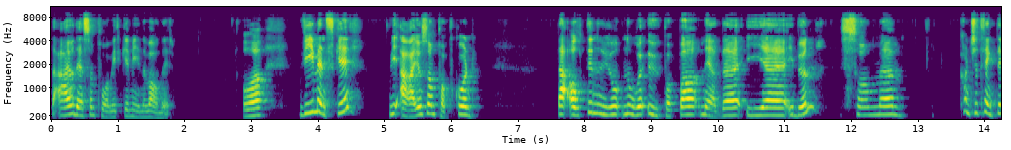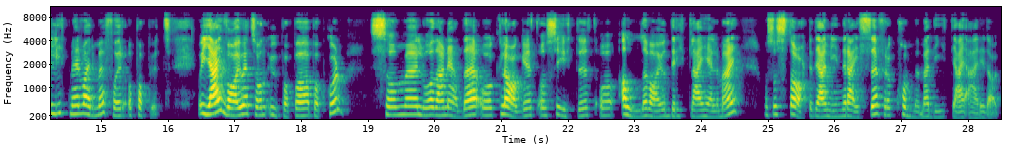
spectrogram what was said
det er jo det som påvirker mine vaner. Og vi mennesker, vi er jo som popkorn. Det er alltid noe, upoppa nede i, eh, i bunn som eh, kanskje trengte litt mer varme for å poppe ut. Og jeg var jo et sånn upoppa popkorn som eh, lå der nede og klaget og sytet, og alle var jo drittlei hele meg. Og så startet jeg min reise for å komme meg dit jeg er i dag.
